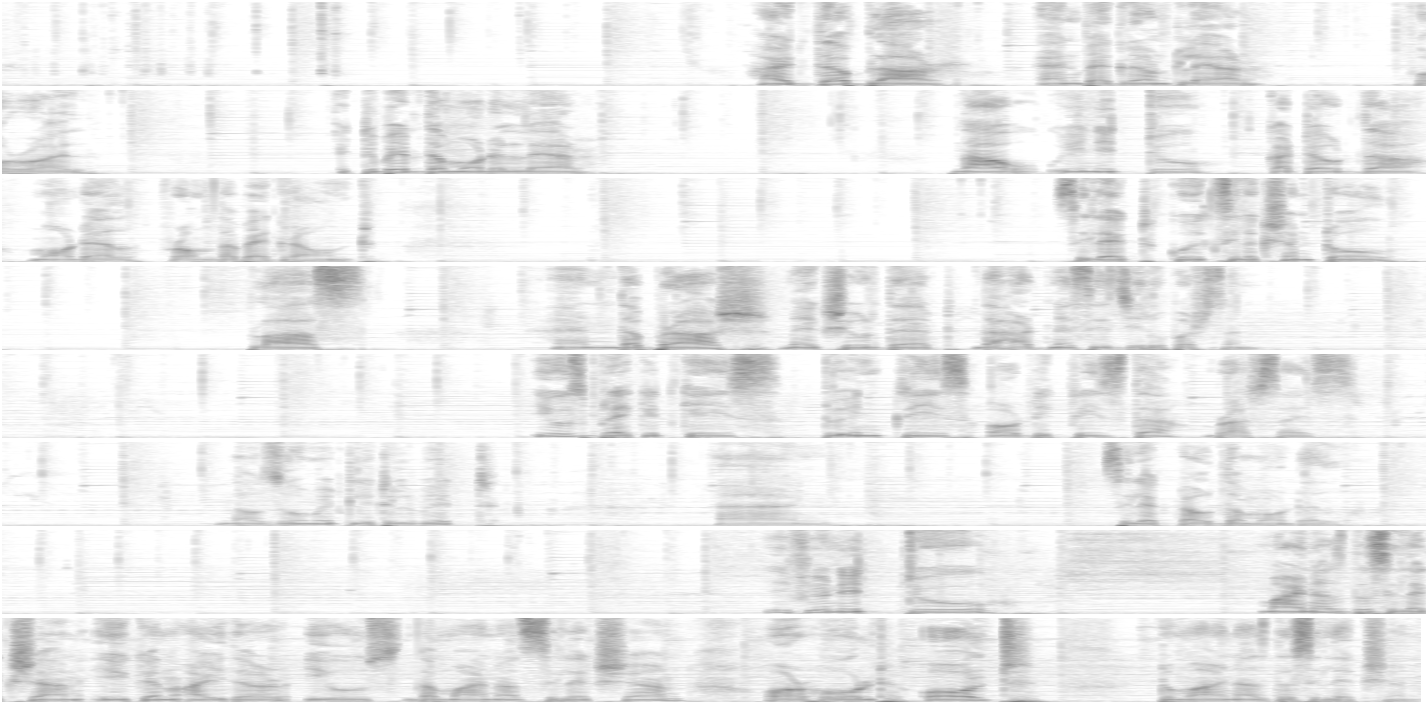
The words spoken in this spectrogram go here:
Hide the blur and background layer for a while. Activate the model layer now we need to cut out the model from the background. Select quick selection tool plus and the brush make sure that the hardness is 0% use bracket keys to increase or decrease the brush size. Now zoom it little bit and select out the model. If you need to minus the selection you can either use the minus selection or hold alt to minus the selection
